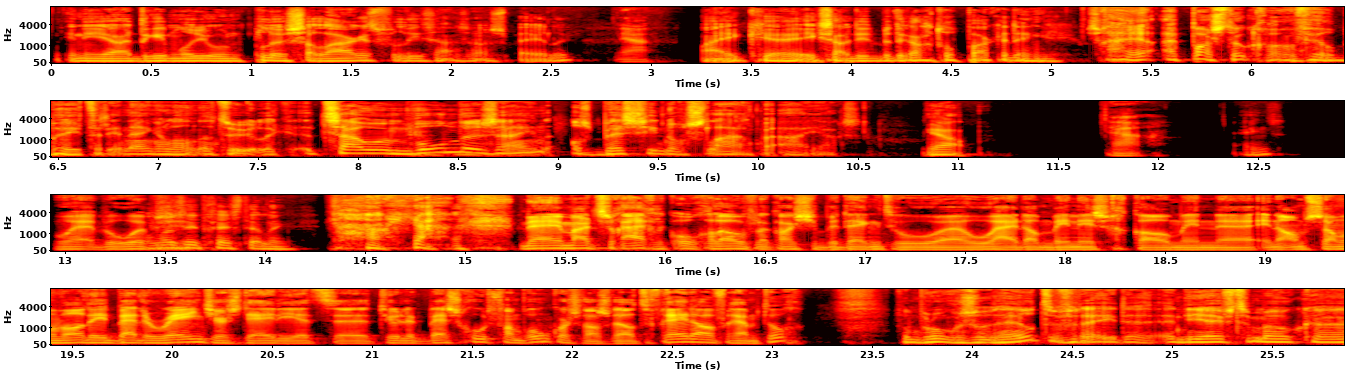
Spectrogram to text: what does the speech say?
In een jaar 3 miljoen plus salarisverlies aan zo'n speler. Ja. Maar ik, eh, ik zou dit bedrag toch pakken, denk ik. Dus hij, hij past ook gewoon veel beter in Engeland natuurlijk. Het zou een wonder zijn als Bessie nog slaagt bij Ajax. Ja, Ja. eens. Hoe hebben, hoe hebben ze... zit geen stelling. Nou ja, nee, maar het is toch eigenlijk ongelooflijk als je bedenkt hoe, eh, hoe hij dan binnen is gekomen in, eh, in Amsterdam. Wel dit bij de Rangers deed hij het eh, natuurlijk best goed. Van Bronckhorst was wel tevreden over hem, toch? Van Bronckhorst was heel tevreden. En die heeft hem ook eh,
